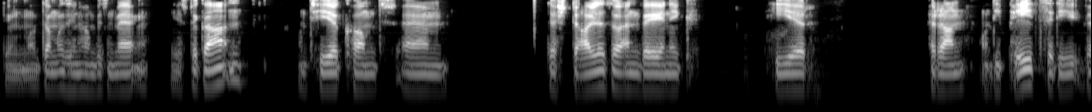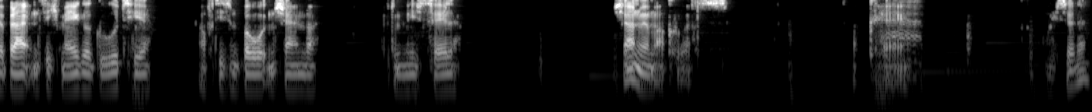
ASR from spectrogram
Da muss ich noch ein bisschen merken. Hier ist der Garten. Und hier kommt ähm, der Stall so ein wenig hier ran. Und die Pilze, die verbreiten sich mega gut hier auf diesem Boden scheinbar. Auf dem Missel. Schauen wir mal kurz. Okay. Wo ist er denn?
